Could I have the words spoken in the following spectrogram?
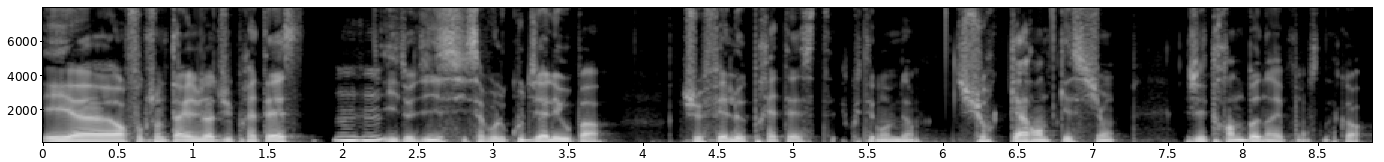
et euh, en fonction de ta résultat du pré-test, Mhm. ils te disent si ça vaut le coup d'y aller ou pas. Je fais le pré-test. Écoutez-moi bien. sur 40 questions, j'ai 30 bonnes réponses, d'accord?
